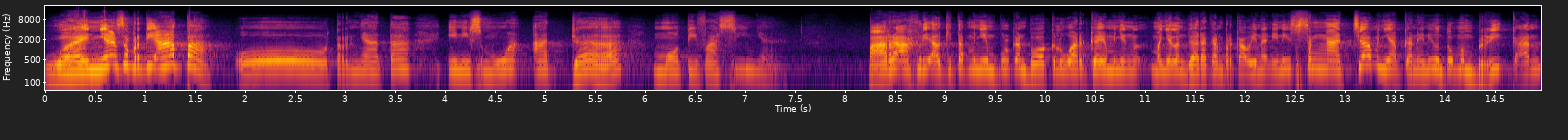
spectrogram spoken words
Wine-nya seperti apa? Oh, ternyata ini semua ada motivasinya. Para ahli Alkitab menyimpulkan bahwa keluarga yang menyelenggarakan perkawinan ini sengaja menyiapkan ini untuk memberikan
